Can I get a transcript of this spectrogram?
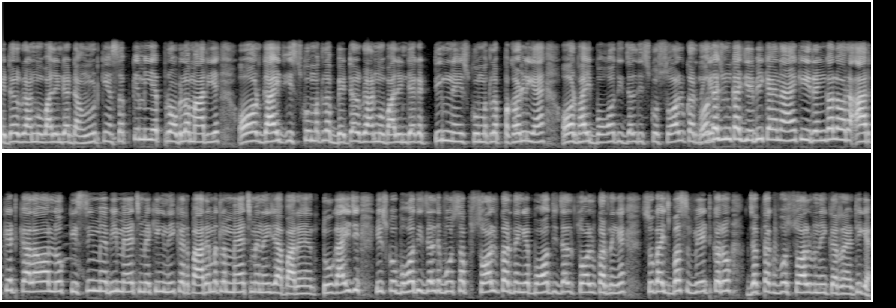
Battle Ground Mobile India download किए हैं सबके में ये प्रॉब्लम आ रही है और गाइज़ इसको मतलब बेटर ग्रांड मोबाइल इंडिया के टीम ने इसको मतलब पकड़ लिया है और भाई बहुत ही जल्द इसको सॉल्व कर देंगे उनका ये भी कहना है कि रेंगल और आर्केड के अलावा लोग किसी में भी मैच मेकिंग नहीं कर पा रहे मतलब मैच में नहीं जा पा रहे हैं। तो गाइज़ इसको बहुत ही जल्द वो सब सॉल्व कर देंगे, बहुत ही जल्द सॉल्व कर देंगे। सो गाइज़ बस वेट करो जब तक वो सॉल्व नहीं कर रहे हैं, ठीक है?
